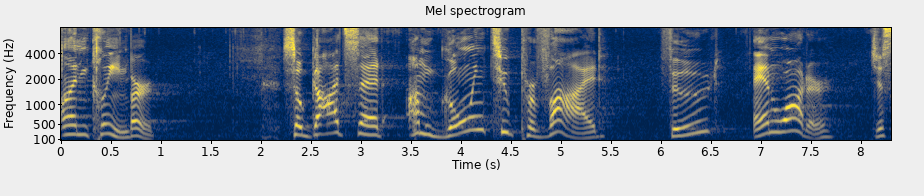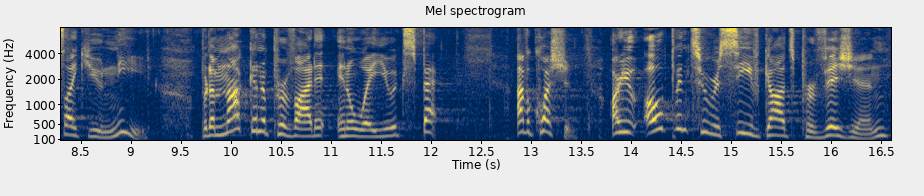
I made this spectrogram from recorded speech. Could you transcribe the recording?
unclean bird. So God said, I'm going to provide food and water just like you need, but I'm not going to provide it in a way you expect. I have a question. Are you open to receive God's provision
